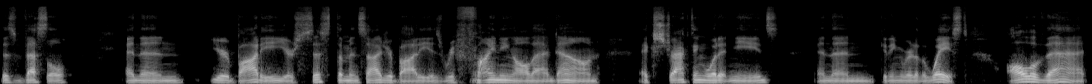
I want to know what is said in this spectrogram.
this vessel, and then your body, your system inside your body is refining all that down, extracting what it needs, and then getting rid of the waste. All of that,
